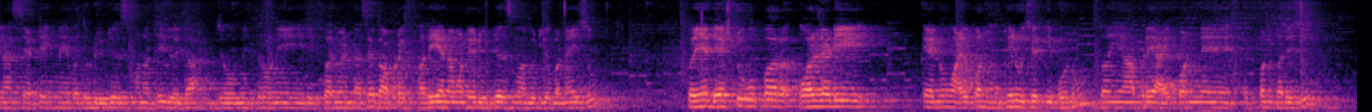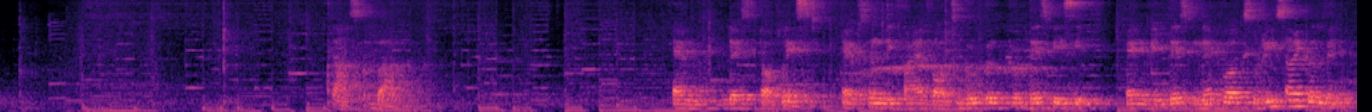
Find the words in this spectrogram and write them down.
એના સેટિંગને બધું ડિટેલ્સમાં નથી જોઈતા. જો મિત્રોની રિક્વાયરમેન્ટ હશે તો આપણે ફરી એના માટે ડિટેલ્સમાં વીડિયો બનાવીશું. તો અહીંયા ડેસ્કટોપ ઉપર ઓલરેડી એનું આઇકોન મૂકેલું છે કીબોર્ડનું તો અહીંયા આપણે આઇકોનને ઓપન કરીશું. Taskbar. M. Desktop list. Apps in the Firefox Google Chrome this PC. NV this networks recycle bin.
